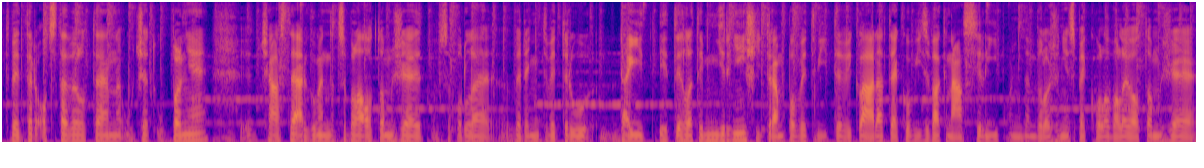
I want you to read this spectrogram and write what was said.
Twitter odstavil ten účet úplně. Část té argumentace byla o tom, že se podle vedení Twitteru dají i tyhle ty mírnější Trumpovy tweety vykládat jako výzva k násilí. Oni tam vyloženě spekulovali o tom, že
